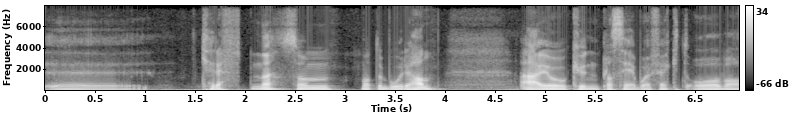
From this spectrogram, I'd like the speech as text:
øh, Kreftene som måte bor i han, er jo kun placeboeffekt og hva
